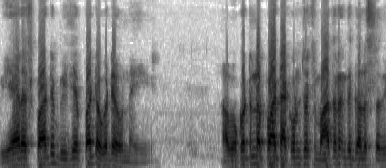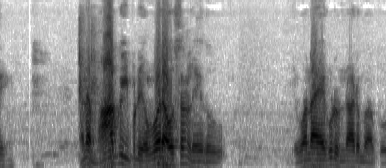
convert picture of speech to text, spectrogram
బీఆర్ఎస్ పార్టీ బీజేపీ పార్టీ ఒకటే ఉన్నాయి. ఆ ఒకటిన్న పార్టీ అక్కడి నుంచి వచ్చి మాత్రం ఎందుకు కలుస్తుంది అంటే మాకు ఇప్పుడు ఎవరు అవసరం లేదు. యువ నాయకుడు ఉన్నాడు మాకు.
